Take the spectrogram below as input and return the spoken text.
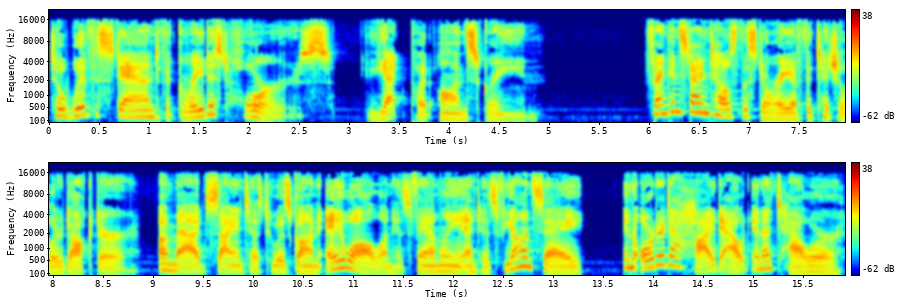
to withstand the greatest horrors yet put on screen. Frankenstein tells the story of the titular doctor, a mad scientist who has gone AWOL on his family and his fiancee in order to hide out in a tower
